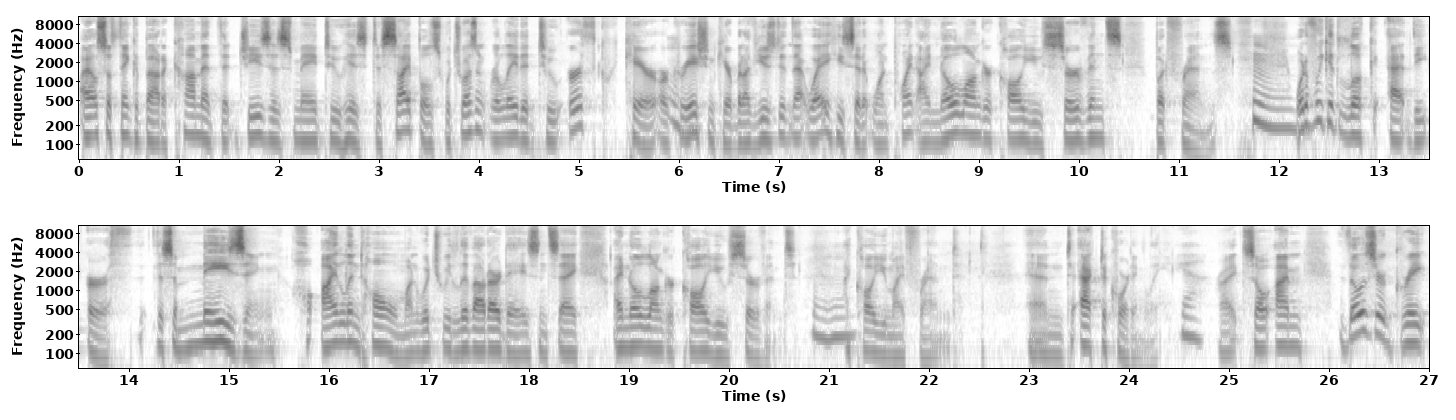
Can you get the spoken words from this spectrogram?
I also think about a comment that Jesus made to his disciples, which wasn't related to earth care or mm-hmm. creation care, but I've used it in that way. He said at one point, I no longer call you servants, but friends. Hmm. What if we could look at the earth, this amazing island home on which we live out our days, and say, I no longer call you servant, mm-hmm. I call you my friend, and to act accordingly. Yeah. Right. So I'm, those are great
